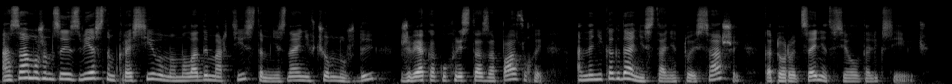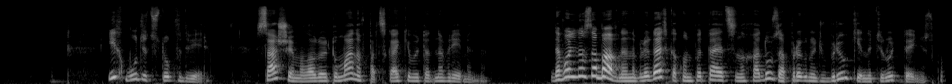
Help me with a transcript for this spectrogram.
А замужем за известным, красивым и молодым артистом, не зная ни в чем нужды, живя как у Христа за пазухой, она никогда не станет той Сашей, которую ценит Всеволод Алексеевич. Их будет стук в дверь. Саша и молодой Туманов подскакивают одновременно. Довольно забавно наблюдать, как он пытается на ходу запрыгнуть в брюки и натянуть тенниску.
